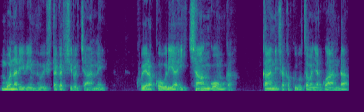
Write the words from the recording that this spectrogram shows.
mbona ari ibintu bifite agaciro cyane kubera ko buriya icyangombwa kandi nshaka kwibutsa abanyarwanda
